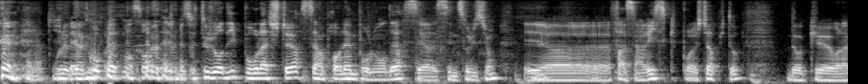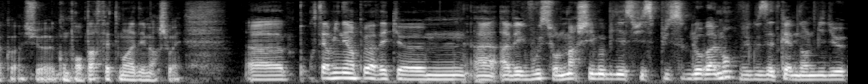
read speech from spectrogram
Voilà. qui fait complètement sens. Et je me suis toujours dit, pour l'acheteur, c'est un problème, pour le vendeur, c'est euh, c'est une solution. Et euh, enfin, c'est un risque pour l'acheteur plutôt. Donc euh, voilà quoi, je comprends parfaitement la démarche, ouais. Euh, pour terminer un peu avec, euh, à- avec vous sur le marché immobilier suisse plus globalement, vu que vous êtes quand même dans le milieu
